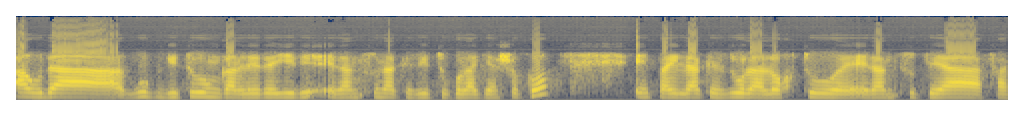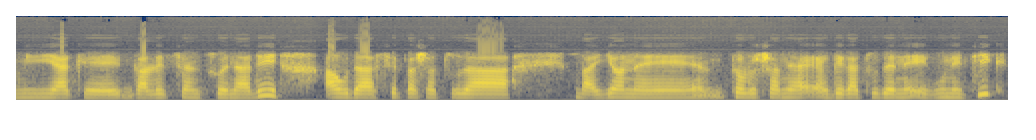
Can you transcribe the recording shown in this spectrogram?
hau da guk ditugun galerei erantzunak ez ditukola jasoko, epailak ez duela lortu erantzutea familiak e, galetzen zuenari, hau da ze pasatu da baion e, tolosan den egunetik,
